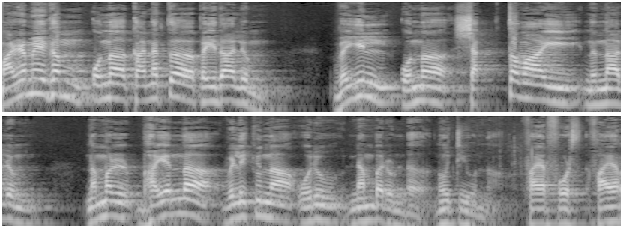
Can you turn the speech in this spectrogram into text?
മഴമേഘം ഒന്ന് കനത്ത് പെയ്താലും വെയിൽ ഒന്ന് ശക്തമായി നിന്നാലും നമ്മൾ ഭയന്ന് വിളിക്കുന്ന ഒരു നമ്പരുണ്ട് നൂറ്റി ഒന്ന് fire force fire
